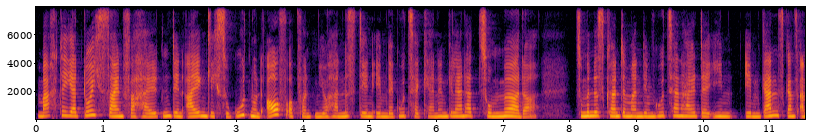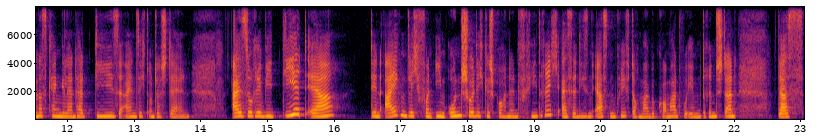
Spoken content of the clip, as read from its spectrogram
machte ja durch sein Verhalten den eigentlich so guten und aufopfernden Johannes, den eben der Gutsherr kennengelernt hat, zum Mörder. Zumindest könnte man dem Gutsherrn halt, der ihn eben ganz, ganz anders kennengelernt hat, diese Einsicht unterstellen. Also revidiert er den eigentlich von ihm unschuldig gesprochenen Friedrich, als er diesen ersten Brief doch mal bekommen hat, wo eben drin stand, dass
